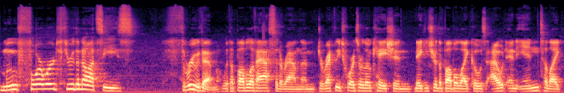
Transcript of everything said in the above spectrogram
move forward through the Nazis, through them with a bubble of acid around them, directly towards our location, making sure the bubble like goes out and in to like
